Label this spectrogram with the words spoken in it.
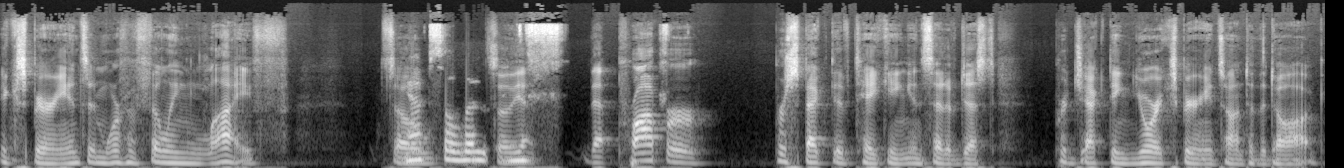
experience and more fulfilling life? So, absolutely. So, yeah, that proper perspective taking instead of just projecting your experience onto the dog.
